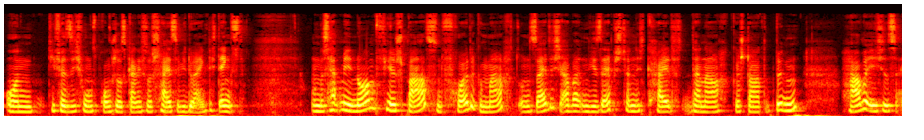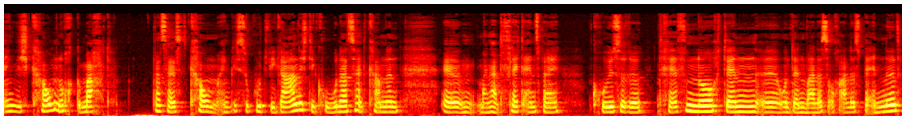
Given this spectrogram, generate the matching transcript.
und die Versicherungsbranche ist gar nicht so scheiße, wie du eigentlich denkst. Und es hat mir enorm viel Spaß und Freude gemacht und seit ich aber in die Selbstständigkeit danach gestartet bin, habe ich es eigentlich kaum noch gemacht. Was heißt kaum? Eigentlich so gut wie gar nicht. Die Corona-Zeit kam dann, äh, man hatte vielleicht ein, zwei größere Treffen noch, denn äh, und dann war das auch alles beendet.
